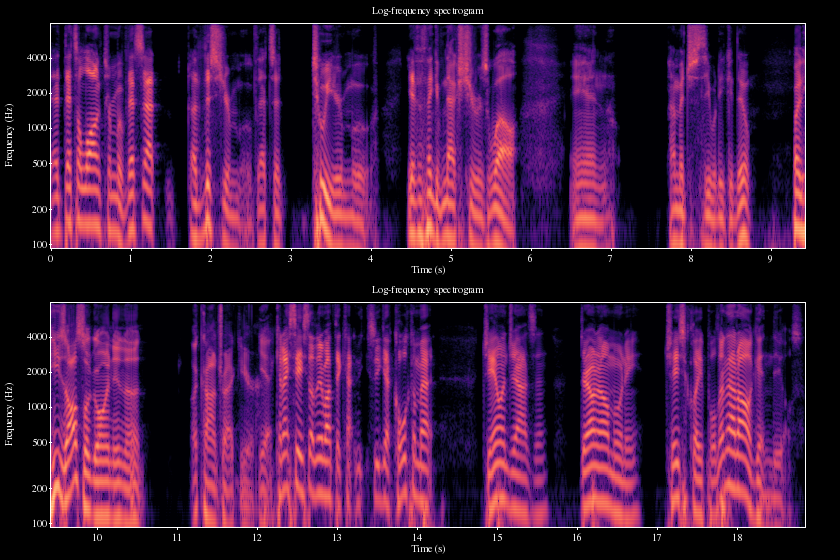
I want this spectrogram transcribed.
that- that's a long term move, that's not a this year move, that's a two year move. You have to think of next year as well. And I'm interested to see what he could do. But he's also going in a, a contract year. Yeah. Can I say something about the? con- So you got Cole Kmet, Jaylon Johnson, Darnell Mooney, Chase Claypool. They're not all getting deals.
